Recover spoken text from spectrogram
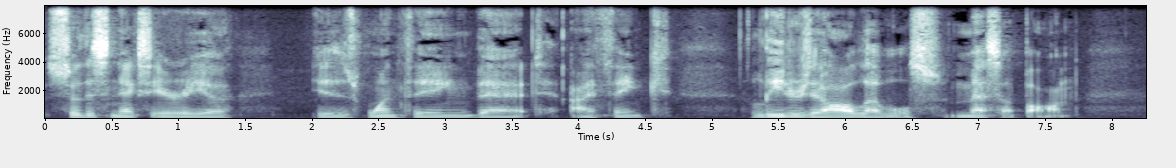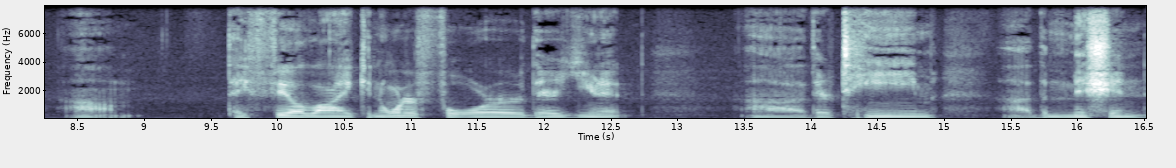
So, this next area is one thing that I think leaders at all levels mess up on. Um, they feel like in order for their unit, uh, their team, uh, the mission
